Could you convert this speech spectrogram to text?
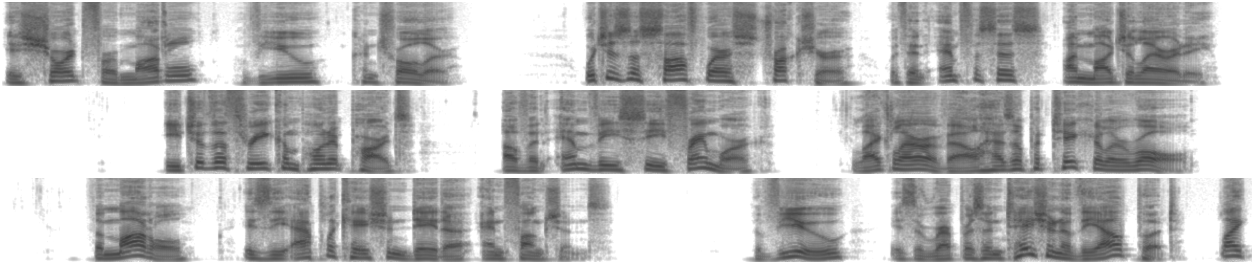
is short for Model View Controller, which is a software structure with an emphasis on modularity. Each of the three component parts of an MVC framework, like Laravel, has a particular role. The model is the application data and functions. The view is the representation of the output, like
